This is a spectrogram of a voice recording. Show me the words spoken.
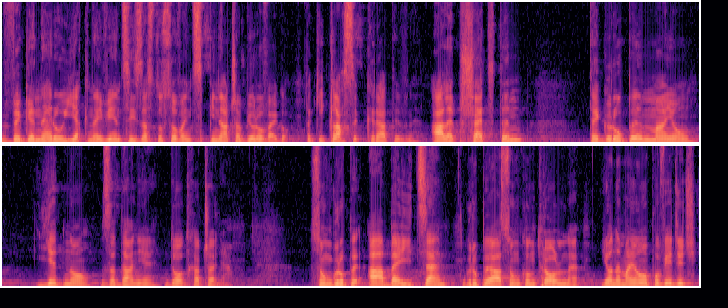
Wygeneruj jak najwięcej zastosowań spinacza biurowego. Taki klasyk kreatywny. Ale przed tym te grupy mają jedno zadanie do odhaczenia. Są grupy A, B i C. Grupy A są kontrolne i one mają opowiedzieć,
